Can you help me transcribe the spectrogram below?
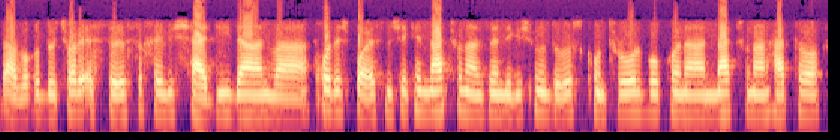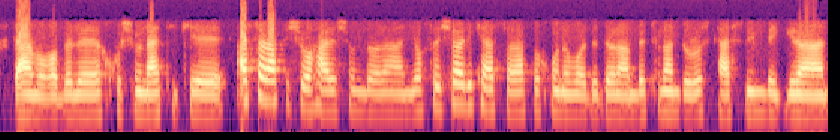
در واقع دچار استرس خیلی شدیدن و خودش باعث میشه که نتونن زندگیشون رو درست کنترل بکنن نتونن حتی در مقابل خشونتی که از طرف شوهرشون دارن یا فشاری که از طرف خانواده دارن بتونن درست تصمیم بگیرن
